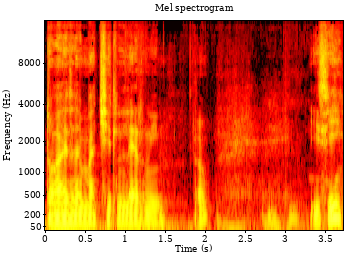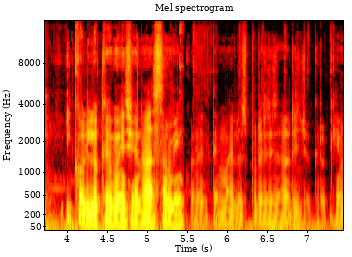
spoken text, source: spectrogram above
toda esa machine learning, ¿no? Y sí, y con lo que mencionabas también con el tema de los procesadores, yo creo que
